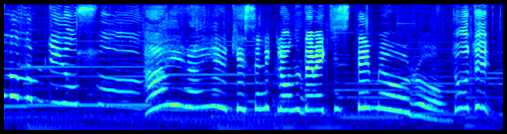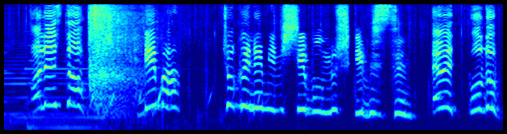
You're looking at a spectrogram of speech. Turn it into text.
olalım diyorsun? Hayır hayır kesinlikle onu demek istemiyorum. Tuti, Alesta, Biba çok önemli bir şey bulmuş gibisin. Evet buldum.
